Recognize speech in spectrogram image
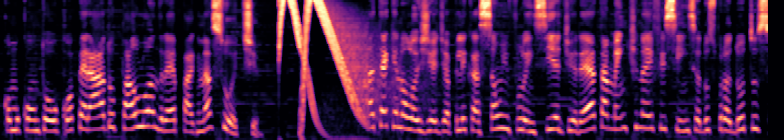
como contou o cooperado Paulo André Pagnassuti. A tecnologia de aplicação influencia diretamente na eficiência dos produtos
